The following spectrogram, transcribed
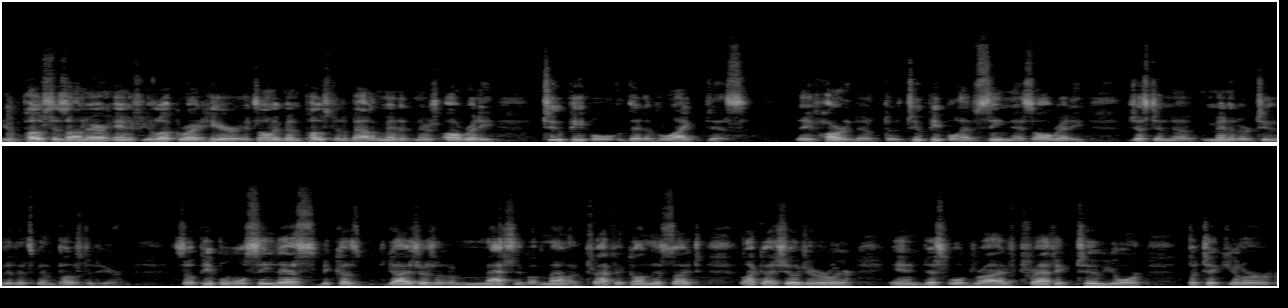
your post is on there, and if you look right here, it's only been posted about a minute, and there's already two people that have liked this. They've hearted it. Two people have seen this already just in the minute or two that it's been posted here. So people will see this because, guys, there's a massive amount of traffic on this site, like I showed you earlier, and this will drive traffic to your particular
